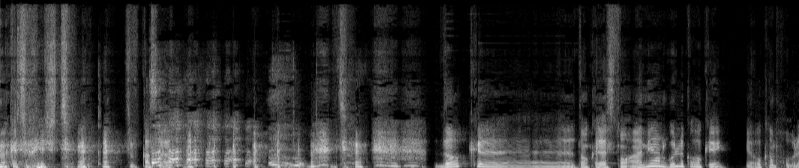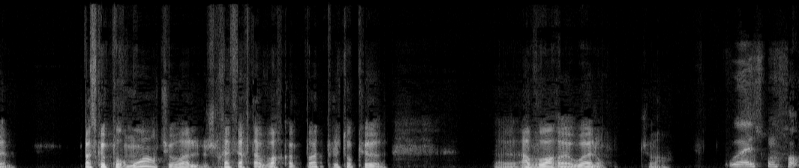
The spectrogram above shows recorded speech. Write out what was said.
ما كتبغيش تبقى صاحب. donc, euh, donc restons amis. نقول لك, ok, il n'y a aucun problème. Parce que pour moi, tu vois, je préfère t'avoir comme pote plutôt que euh, avoir euh, Wallo, tu vois. Ouais, je comprends.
